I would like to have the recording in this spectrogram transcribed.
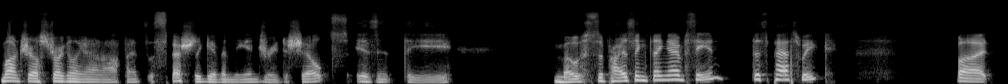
Montreal struggling on offense, especially given the injury to Schultz, isn't the most surprising thing I've seen this past week. But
